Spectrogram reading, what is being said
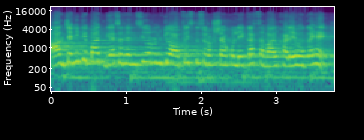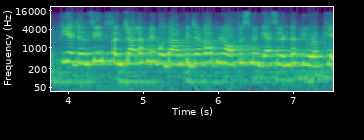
आगजनी के बाद गैस एजेंसी और उनके ऑफ़िस की सुरक्षा को लेकर सवाल खड़े हो गए हैं कि एजेंसी संचालक ने गोदाम की जगह अपने ऑफ़िस में गैस सिलेंडर क्यों रखे?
